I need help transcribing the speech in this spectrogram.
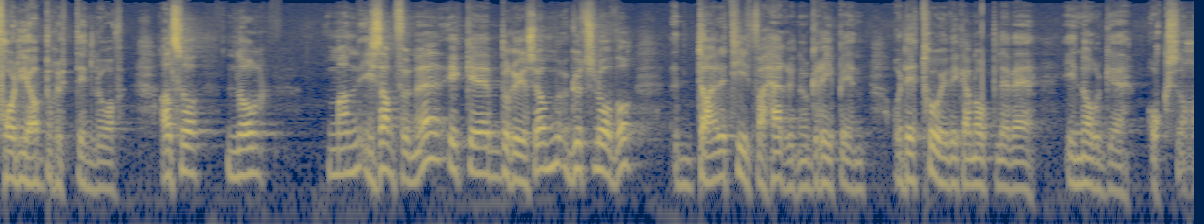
for de har brutt din lov. Altså, når man i samfunnet ikke bryr seg om Guds lover, da er det tid for Herren å gripe inn. Og det tror jeg vi kan oppleve i Norge også.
